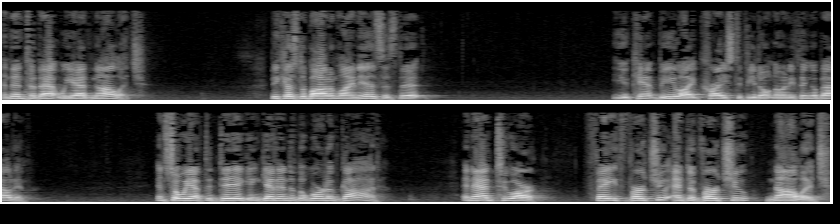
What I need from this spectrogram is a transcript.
And then to that we add knowledge. Because the bottom line is, is that you can't be like Christ if you don't know anything about Him. And so we have to dig and get into the Word of God and add to our faith virtue and to virtue knowledge.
